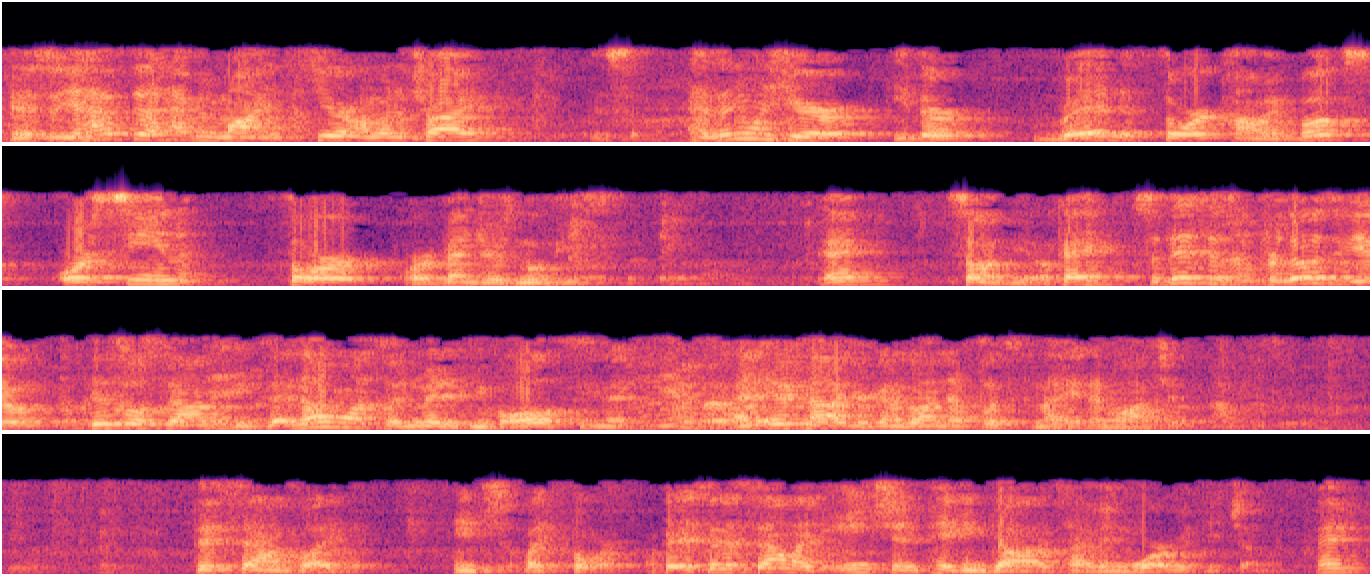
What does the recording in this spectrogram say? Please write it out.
Okay, so you have to have in mind here. I'm going to try. Has anyone here either read Thor comic books or seen Thor or Avengers movies? Okay, some of you. Okay, so this is for those of you. This will sound. No one wants to admit it. You've all seen it, and if not, you're going to go on Netflix tonight and watch it. This sounds like ancient, like Thor. Okay, it's going to sound like ancient pagan gods having war with each other. Okay,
